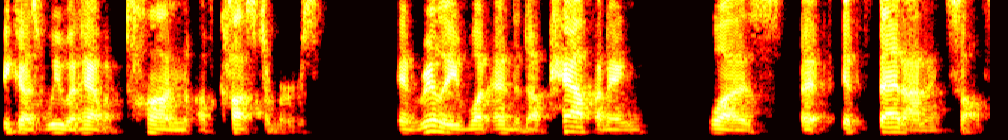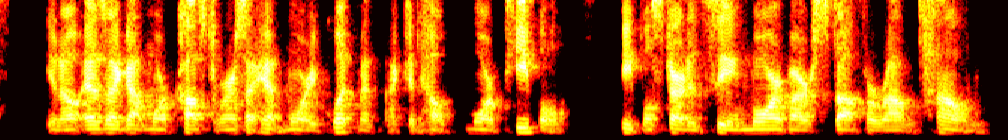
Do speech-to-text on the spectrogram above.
because we would have a ton of customers. And really what ended up happening was uh, it fed on itself you know as i got more customers i had more equipment i could help more people people started seeing more of our stuff around town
